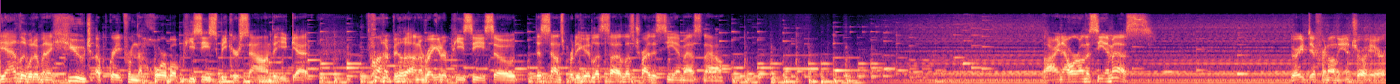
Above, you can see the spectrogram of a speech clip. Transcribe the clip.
The AdLib would have been a huge upgrade from the horrible PC speaker sound that you get on a on a regular PC. So this sounds pretty good. Let's uh, let's try the CMS now. All right, now we're on the CMS. Very different on the intro here.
